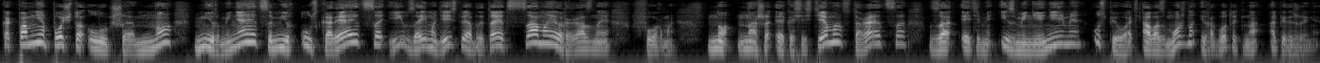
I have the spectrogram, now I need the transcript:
Как по мне, почта лучшая, но мир меняется, мир ускоряется и взаимодействие обретает самые разные формы. Но наша экосистема старается за этими изменениями успевать, а возможно и работать на опережение.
